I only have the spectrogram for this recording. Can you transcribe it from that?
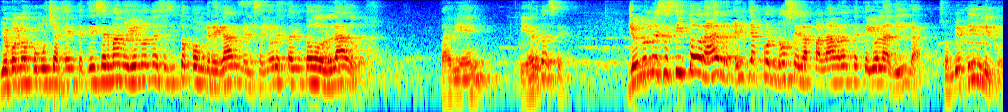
Yo conozco mucha gente que dice, hermano, yo no necesito congregarme, el Señor está en todos lados. Está bien, piérdase. Yo no necesito orar, Él ya conoce la palabra antes que yo la diga. Son bien bíblicos.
